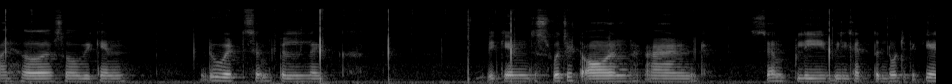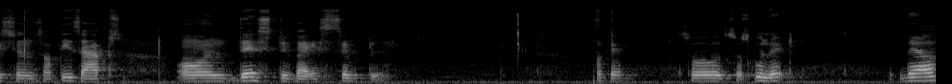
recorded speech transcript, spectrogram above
I heard so we can do it simple like we can just switch it on and simply we'll get the notifications of these apps on this device simple. Okay so so cool right? There are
